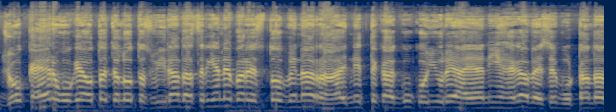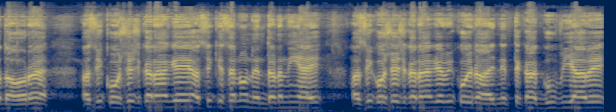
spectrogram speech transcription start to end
ਜੋ ਕਹਿਰ ਹੋ ਗਿਆ ਉਹ ਤਾਂ ਚਲੋ ਤਸਵੀਰਾਂ ਦੱਸ ਰਹੀਆਂ ਨੇ, ਪਰ ਇਸ ਤੋਂ ਬਿਨਾ ਰਾਜਨੀਤਿਕ ਆਗੂ ਕੋਈ ਉਰੇ ਆਇਆ ਨਹੀਂ ਹੈਗਾ। ਵੈਸੇ ਵੋਟਾਂ ਦਾ ਦੌਰ ਹੈ। ਅਸੀਂ ਕੋਸ਼ਿਸ਼ ਕਰਾਂਗੇ, ਅਸੀਂ ਕਿਸੇ ਨੂੰ ਨਿੰਦਣ ਨਹੀਂ ਆਏ। ਅਸੀਂ ਕੋਸ਼ਿਸ਼ ਕਰਾਂਗੇ ਵੀ ਕੋਈ ਰਾਜਨੀਤਿਕ ਆਗੂ ਵੀ ਆਵੇ,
